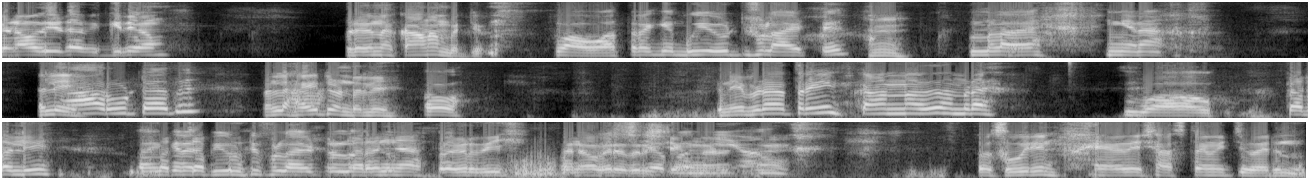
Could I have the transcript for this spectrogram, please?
ഗണപതിയുടെ വിഗ്രഹം ഇവിടെ നിന്ന് കാണാൻ പറ്റും. വാ അത്രയ്ക്ക് ബ്യൂട്ടിഫുൾ ആയിട്ട് നമ്മളെ ഇങ്ങനെ അല്ലേ? ആ റൂട്ട് അത്? നല്ല ഹൈറ്റ് ഉണ്ടല്ലേ? ഓ. പിന്നെ ഇവിടെ അത്രയും കാണുന്നത് നമ്മുടെ വാവ് കടൽ. ഭയങ്കര ബ്യൂട്ടിഫുൾ ആയിട്ടുള്ള നിറഞ്ഞ പ്രകൃതി മനോഹര ദൃശ്യങ്ങൾ. ഇപ്പൊ സൂര്യൻ ഏകദേശം അസ്തമിച്ച് വരുന്നു.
